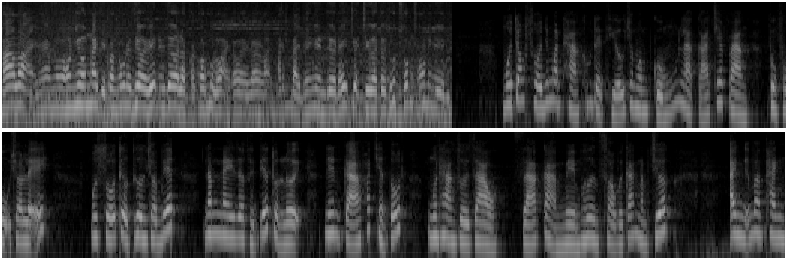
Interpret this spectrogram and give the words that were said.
ba loại như hôm nay chỉ còn có dưa hiện giờ là còn có một loại thôi lại bán 70 nghìn giờ đấy chuyện trưa tôi rút xuống 60 nghìn một trong số những mặt hàng không thể thiếu trong mâm cúng là cá chép vàng phục vụ cho lễ. Một số tiểu thương cho biết năm nay do thời tiết thuận lợi nên cá phát triển tốt, nguồn hàng dồi dào, giá cả mềm hơn so với các năm trước. Anh Nguyễn Văn Thanh,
